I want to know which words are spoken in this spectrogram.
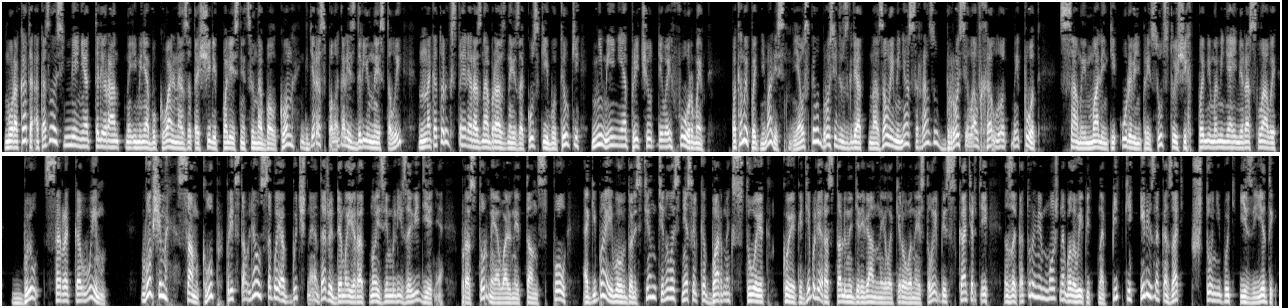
Мураката оказалась менее толерантной, и меня буквально затащили по лестнице на балкон, где располагались длинные столы, на которых стояли разнообразные закуски и бутылки не менее причудливой формы. Пока мы поднимались, я успел бросить взгляд на зал, и меня сразу бросило в холодный пот. Самый маленький уровень присутствующих, помимо меня и Мирославы, был сороковым. В общем, сам клуб представлял собой обычное даже для моей родной земли заведение. Просторный овальный танцпол, огибая его вдоль стен, тянулось несколько барных стоек. Кое-где были расставлены деревянные лакированные столы без скатерти, за которыми можно было выпить напитки или заказать что-нибудь из еды.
